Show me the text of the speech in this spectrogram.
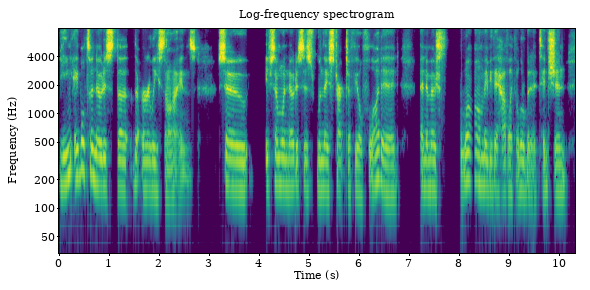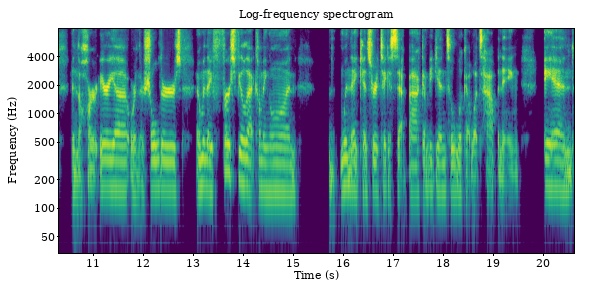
being able to notice the the early signs. So if someone notices when they start to feel flooded and emotionally well, maybe they have like a little bit of tension in the heart area or in their shoulders. And when they first feel that coming on, when they can sort of take a step back and begin to look at what's happening and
